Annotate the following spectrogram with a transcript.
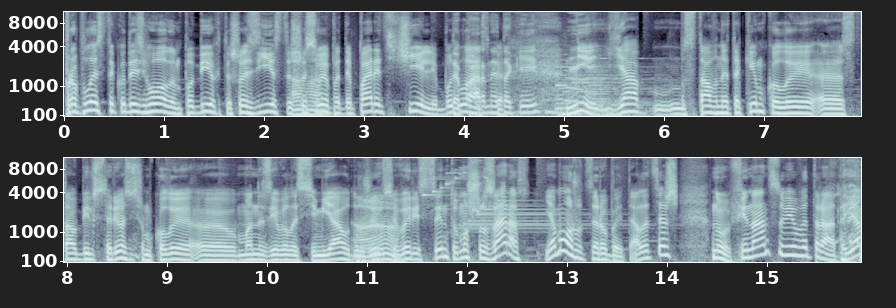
проплисти кудись голим, побігти, щось з'їсти, щось випити, перець чілі, будь Тепер ласка. не такий. Ні, я став не таким, коли е, став більш серйознішим, коли е, в мене з'явилася сім'я, одружився, А. виріс син. Тому що зараз я можу це робити, але це ж ну фінансові витрати. Я,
